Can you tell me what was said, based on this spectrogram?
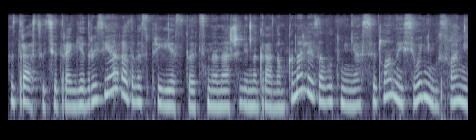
Здравствуйте, дорогие друзья! Рада вас приветствовать на нашем виноградном канале. Зовут меня Светлана, и сегодня мы с вами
